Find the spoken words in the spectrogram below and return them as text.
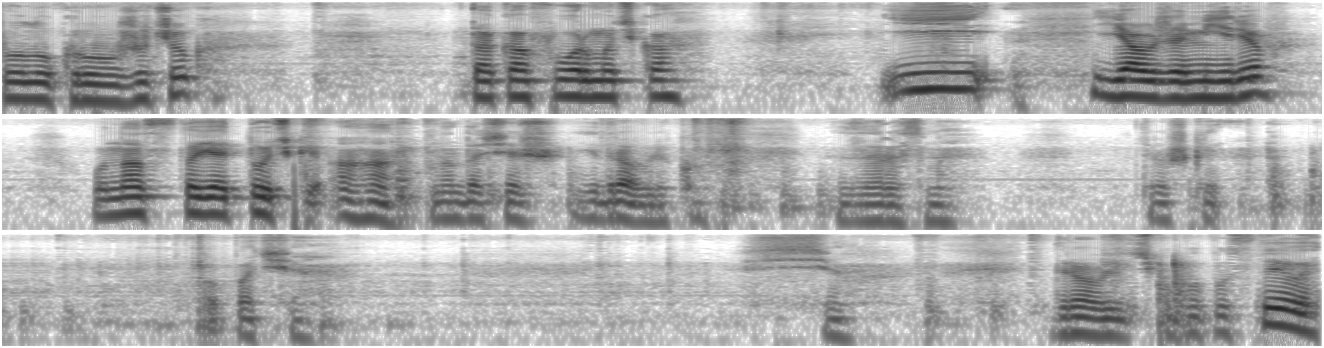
полукружочок. Така формочка. І я вже міряв. У нас стоять точки. Ага, треба ще ж гідравліку. Зараз ми трошки. Опача. Все. Дравлічку попустили.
